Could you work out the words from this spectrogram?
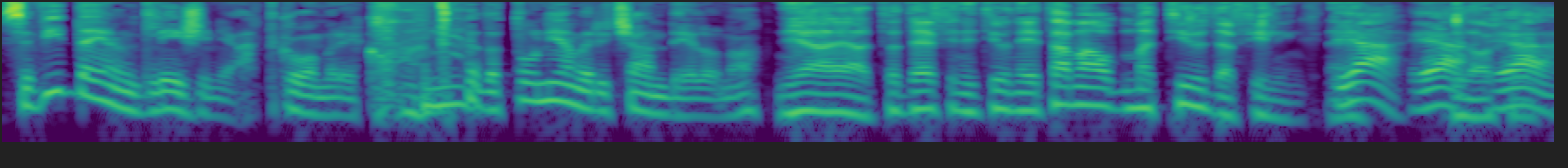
se vidi, da je angližnja, tako bom rekel, mm. da to ni američan delo. No? Ja, ja, to definitivno je ta malo Matilda feeling. Ne? Ja, ja, ja,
